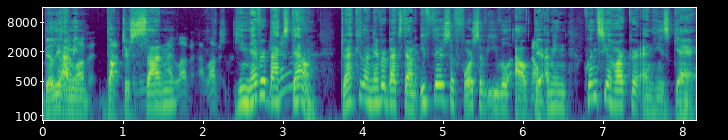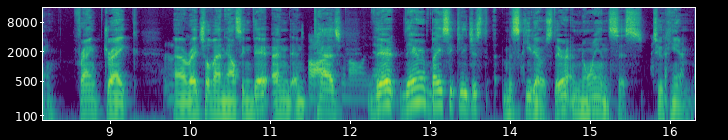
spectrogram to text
Billy, I, mean, it. That, Doctor Sun. I love it. I love it. he never backs Yeah. down. Dracula never backs down. If there's a force of evil out Nope. there, I mean, Quincy Harker and his gang, Frank Drake, uh, Rachel Van Helsing, they're, and and Taj, Mm. and all, yeah. they're they're basically just mosquitoes. They're annoyances to him.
